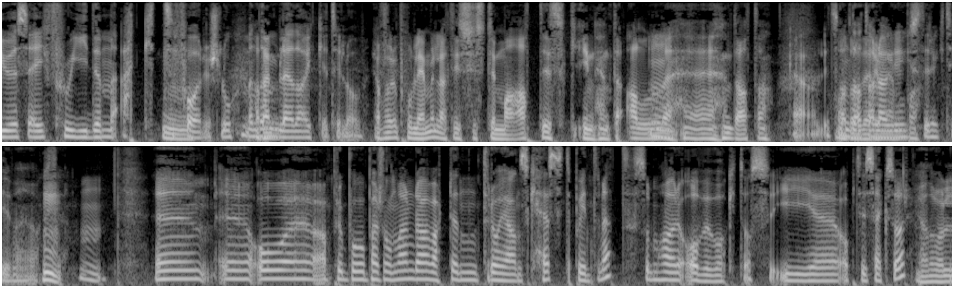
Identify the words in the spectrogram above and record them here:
USA Freedom Act Mm. foreslo, men den den- ble da ikke til lov. Ja, for Problemet er at de systematisk innhenter alle mm. data. Ja, litt sånn datalagringsdirektivet. aktig. Mm. Eh, eh, og eh, apropos personvern, det har vært en trojansk hest på internett som har overvåket oss i uh, opptil seks år. Ja, det var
